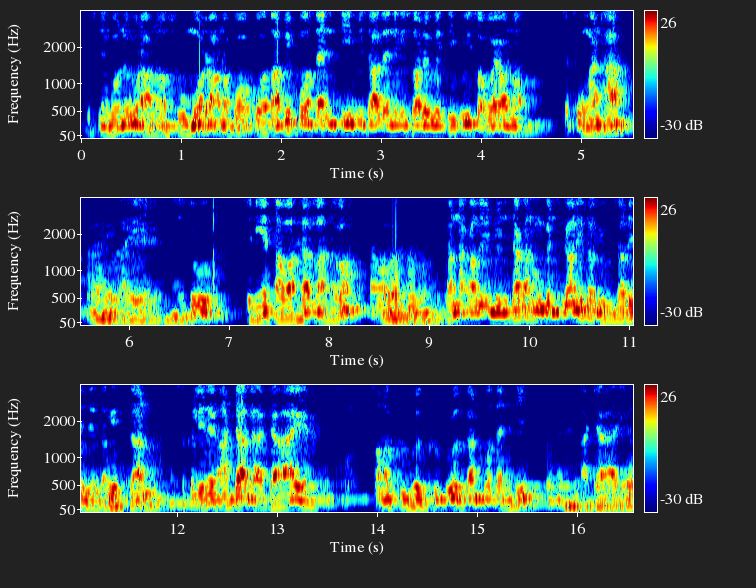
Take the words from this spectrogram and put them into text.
terus ning kono ora ana sumur, ana apa tapi potensi misalnya ning sore wit iku iso wae ana cekungan A, air. Nah, itu jadinya tawahama, apa? Tawahama. Karena kalau Indonesia kan mungkin sekali tuh, misalnya tentang hutan, sekeliling Anda nggak ada air. Soalnya grubul-grubul kan potensi ada air.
